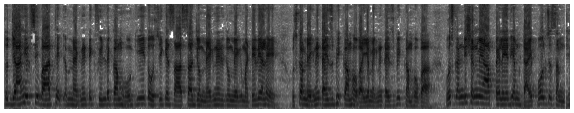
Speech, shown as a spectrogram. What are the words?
तो ज़ाहिर सी बात है, जब मैग्नेटिक फ़ील्ड कम होगी तो उसी के साथ साथ जो मैग्नेट जो मटेरियल है, उसका मैग्नेटाइज भी कम होगा या मैग्नेटाइज भी कम होगा। उस कंडीशन में आप पहले यदि हम डायपोल से समझे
